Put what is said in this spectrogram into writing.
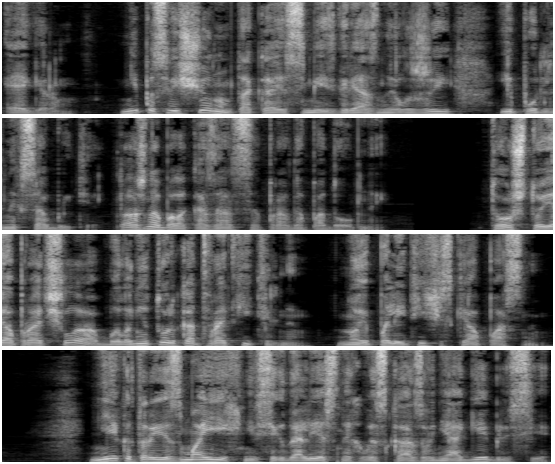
Эггером, Непосвященным такая смесь грязной лжи и подлинных событий должна была казаться правдоподобной. То, что я прочла, было не только отвратительным, но и политически опасным. Некоторые из моих не всегда лестных высказываний о Геббельсе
